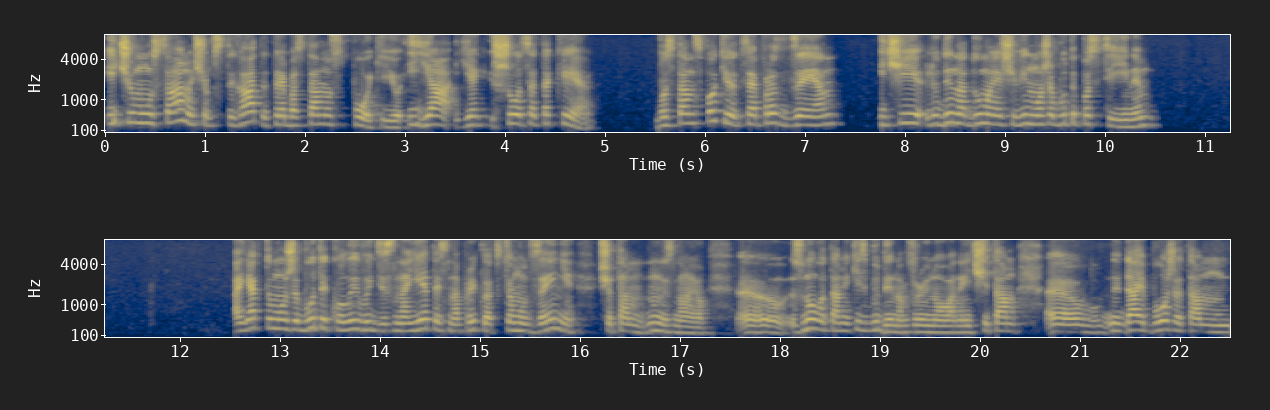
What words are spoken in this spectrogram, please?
І чому саме, щоб встигати, треба стану спокою. І я, як, що це таке? Бо стан спокою це про дзен. І чи людина думає, що він може бути постійним? А як то може бути, коли ви дізнаєтесь, наприклад, в цьому дзені, що там, ну не знаю, е, знову там якийсь будинок зруйнований, чи там, е, не дай Боже, там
